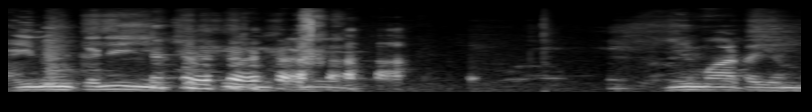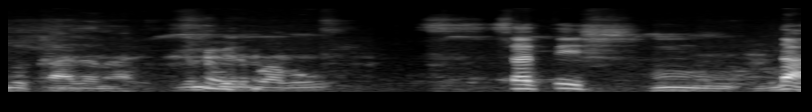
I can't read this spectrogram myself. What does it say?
అయినాకనే నీ మాట ఎందుకు కాదనాలి ఏం పేరు బాబు సతీష్ हम्म, दा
